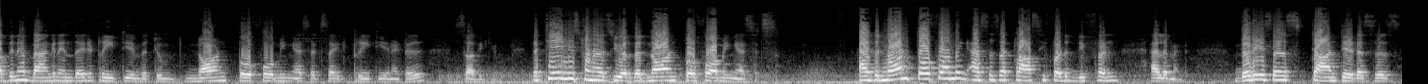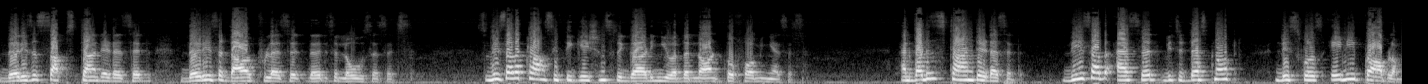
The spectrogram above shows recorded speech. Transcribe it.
അതിനെ ബാങ്കിന് എന്തായാലും ട്രീറ്റ് ചെയ്യാൻ പറ്റും? നോൺ പെർഫോമിംഗ് അസറ്റ്സ് ആയിട്ട് ട്രീറ്റ് ചെയ്യാനായിട്ട് സാധിക്കും. The change is known as your the non performing assets and the non-performing assets are classified in different element there is a standard assets there is a substandard asset there is a doubtful asset there is a loss assets so these are the classifications regarding your the non-performing assets and what is standard asset these are the asset which does not disclose any problem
